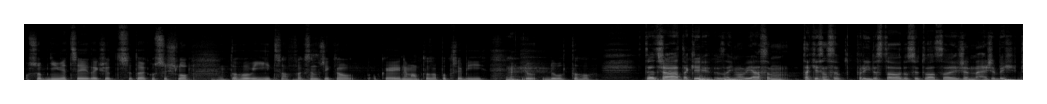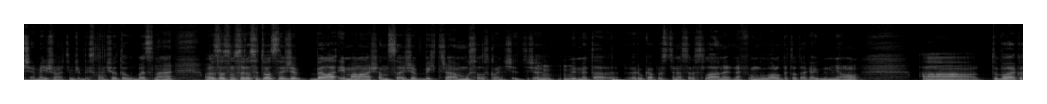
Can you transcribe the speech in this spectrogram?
osobní věci, takže se to jako sešlo toho víc a fakt jsem říkal, OK, nemám to zapotřebí, jdu, jdu od toho. To je třeba taky zajímavý. Já jsem, taky jsem se prý dostal do situace, že ne, že bych přemýšlel nad tím, že bych skončil, to vůbec ne. Ale dostal jsem se do situace, že byla i malá šance, že bych třeba musel skončit, že mm-hmm. by mi ta ruka prostě nesrostla, ne, nefungovalo by to tak, jak by mělo. A to bylo jako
